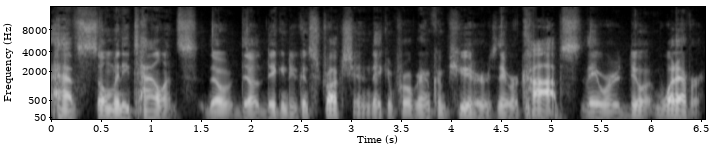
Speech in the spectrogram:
have so many talents. They'll, they'll, they can do construction, they can program computers, they were cops, they were doing whatever.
